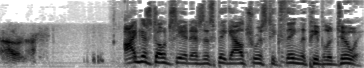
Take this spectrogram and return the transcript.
I don't know. I just don't see it as this big altruistic thing that people are doing.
